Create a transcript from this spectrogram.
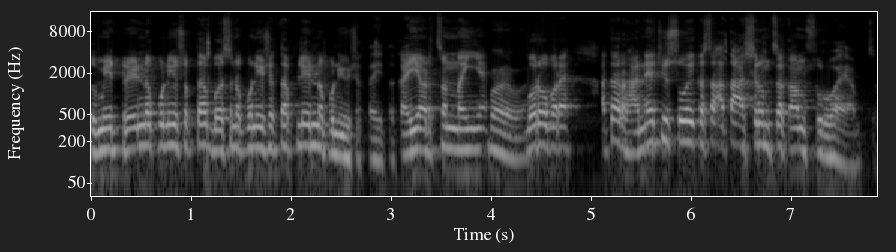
तुम्ही ट्रेननं पण येऊ शकता बसनं पण येऊ शकता प्लेननं पण येऊ शकता इथं. काही अडचण नाही आहे बरोबर आहे. आता राहण्याची सोय कसं आता आश्रमचं काम सुरू आहे आमचं.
